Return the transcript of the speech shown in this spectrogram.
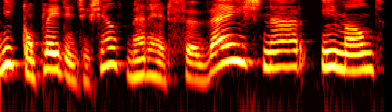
niet compleet in zichzelf, maar het verwijst naar iemand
